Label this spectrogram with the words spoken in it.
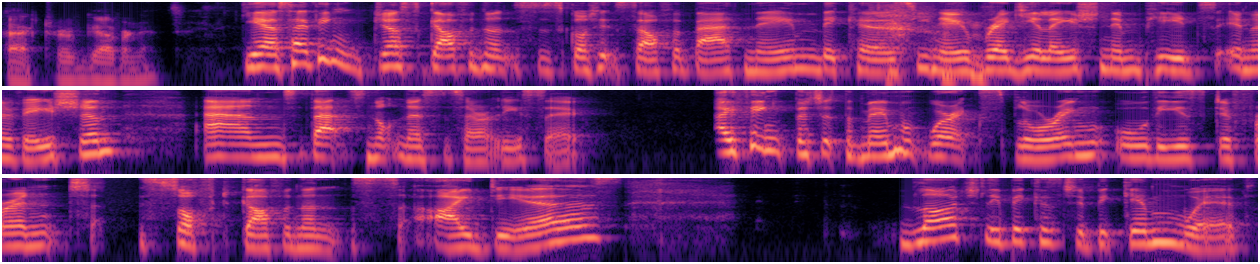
factor of governance. Yes, I think just governance has got itself a bad name because, you know, regulation impedes innovation, and that's not necessarily so. I think that at the moment we're exploring all these different soft governance ideas largely because to begin with,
